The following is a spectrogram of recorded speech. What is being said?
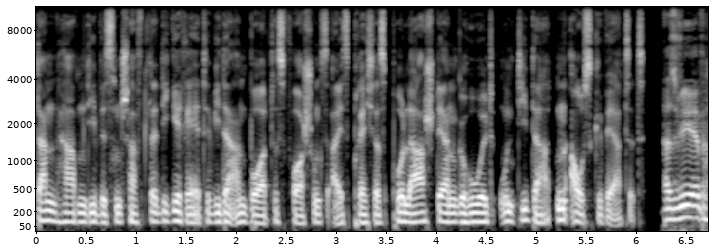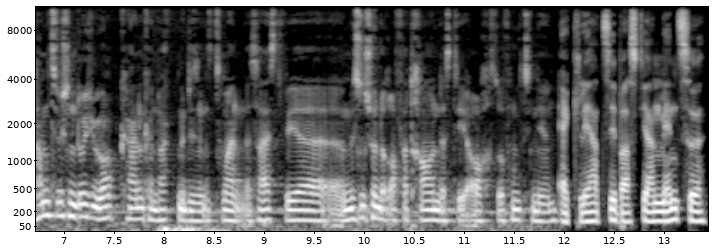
Dann haben die Wissenschaftler die Geräte wieder an Bord des Forschungseisbrechers Polarstern geholt und die Daten ausgewertet. Also wir haben zwischendurch überhaupt keinen Kontakt mit diesen Instrumenten. Das heißt, wir äh, müssen schon darauf vertrauen, dass die auch so funktionieren. Erklärt Sebastian Menze,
